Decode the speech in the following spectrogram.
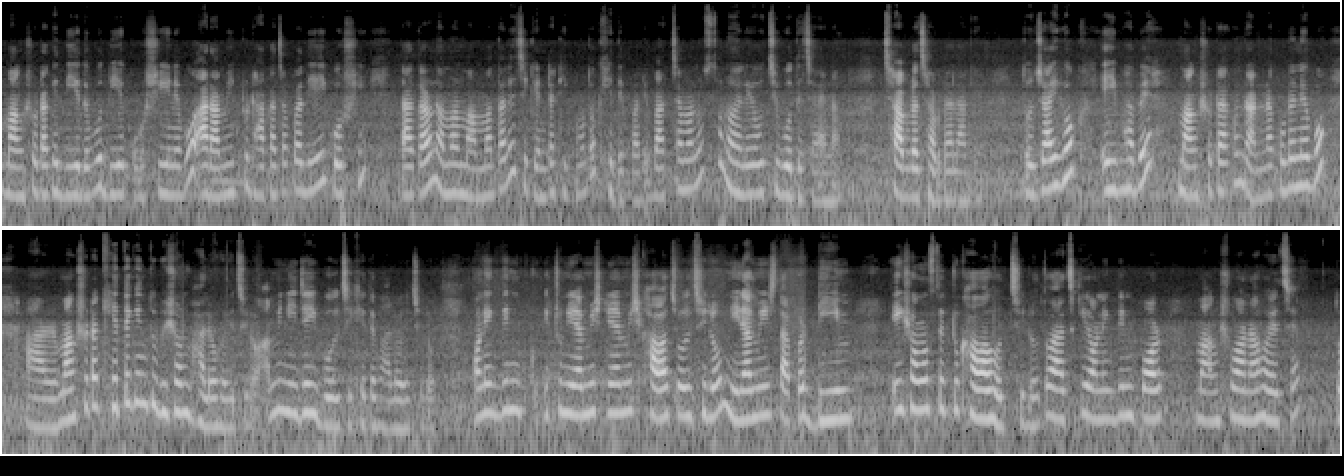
মাংসটাকে দিয়ে দেবো, দিয়ে কষিয়ে নেব। আর আমি একটু ঢাকা চাপা দিয়েই কষি, তার কারণ আমার মাম্মা তালে চিকেনটা ঠিকমতো খেতে পারে। বাচ্চা মানুষ তো, নইলে ও চিবোতে চায় না। ছাবড়া ছাবড়া লাগে। তো যাই হোক, এইভাবে মাংসটা এখন রান্না করে নেব। আর মাংসটা খেতে কিন্তু ভীষণ ভালো হয়েছিল। আমি নিজেই বলছি খেতে ভালো হয়েছিল। অনেক দিন একটু নিরামিষ নিরামিষ খাওয়া চলছিল। নিরামিষ, তারপর ডিম, এই সমস্ত একটু খাওয়া হচ্ছিল। তো আজকে অনেক দিন পর মাংস আনা হয়েছে। তো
